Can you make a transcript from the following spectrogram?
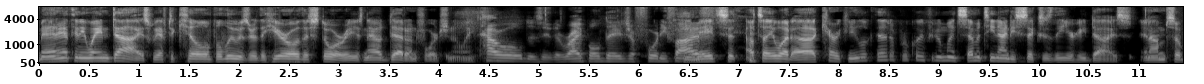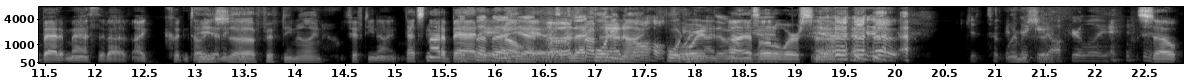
Man, Anthony Wayne dies. We have to kill the loser. The hero of the story is now dead, unfortunately. How old is he? The ripe old age of He 45? made. I'll tell you what, uh, Carrie, can you look that up real quick if you don't mind? 1796 is the year he dies, and I'm so bad at math that uh, I couldn't tell you He's anything. uh, 59. 59. That's not a bad That's not age. bad, No, yeah. yeah, No, that's that- not bad at 49. all. 49. Oh, that's a little worse. Yeah. Just took a Let me decade off your life. so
